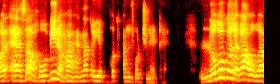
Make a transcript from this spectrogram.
और ऐसा हो भी रहा है ना तो ये बहुत अनफॉर्चुनेट है। लोगों को लगा होगा,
